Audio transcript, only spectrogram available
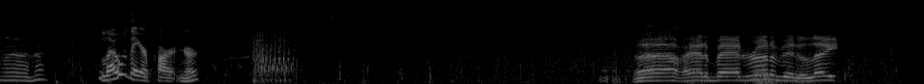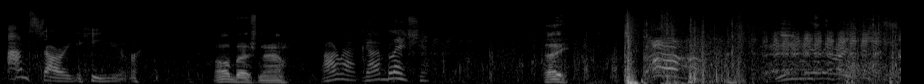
Uh-huh. Hello there, partner. I've had a bad run of it of late. I'm sorry to hear. All best now. All right, God bless you. Hey, You, Mr. Raven, the sharpest knife. Ah, I don't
